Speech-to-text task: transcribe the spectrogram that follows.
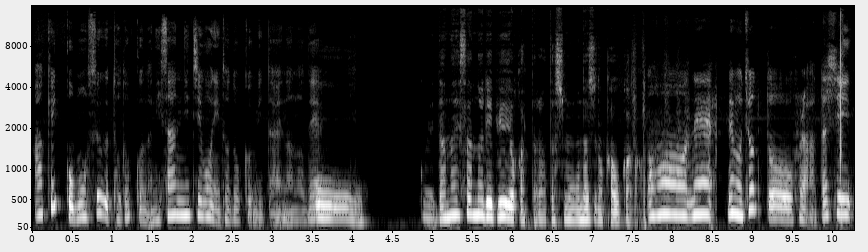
あ、結構もうすぐ届くな。2、3日後に届くみたいなので。おお。これ、ダナエさんのレビューよかったら私も同じの買おうかな。ああね。でもちょっと、ほら、私、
